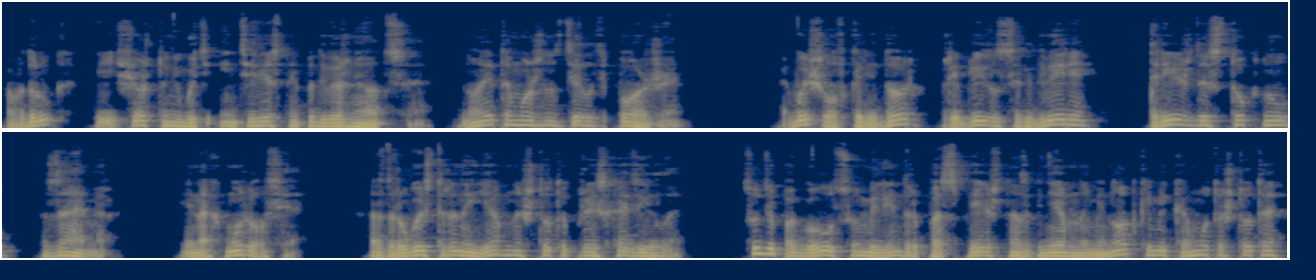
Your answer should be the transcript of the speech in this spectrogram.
вдруг еще что-нибудь интересное подвернется, но это можно сделать позже. Вышел в коридор, приблизился к двери, трижды стукнул, замер и нахмурился. А с другой стороны явно что-то происходило. Судя по голосу, Мелиндра поспешно с гневными нотками кому-то что-то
